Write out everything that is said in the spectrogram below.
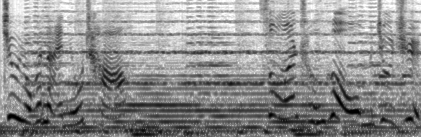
就有个奶牛场。送完乘客，我们就去。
